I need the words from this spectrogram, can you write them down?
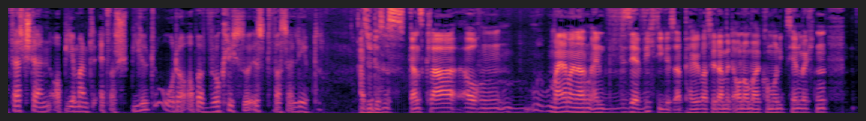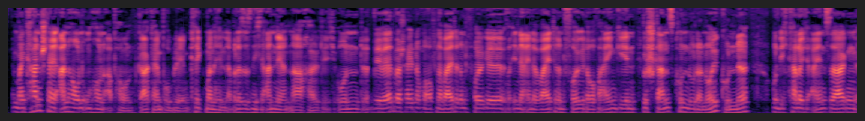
feststellen, ob jemand etwas spielt oder ob er wirklich so ist, was er lebt. Also das ist ganz klar auch ein, meiner Meinung nach ein sehr wichtiges Appell, was wir damit auch nochmal kommunizieren möchten man kann schnell anhauen, umhauen, abhauen. Gar kein Problem. Kriegt man hin. Aber das ist nicht annähernd nachhaltig. Und wir werden wahrscheinlich nochmal auf einer weiteren Folge, in einer weiteren Folge darauf eingehen, Bestandskunde oder Neukunde. Und ich kann euch eins sagen,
